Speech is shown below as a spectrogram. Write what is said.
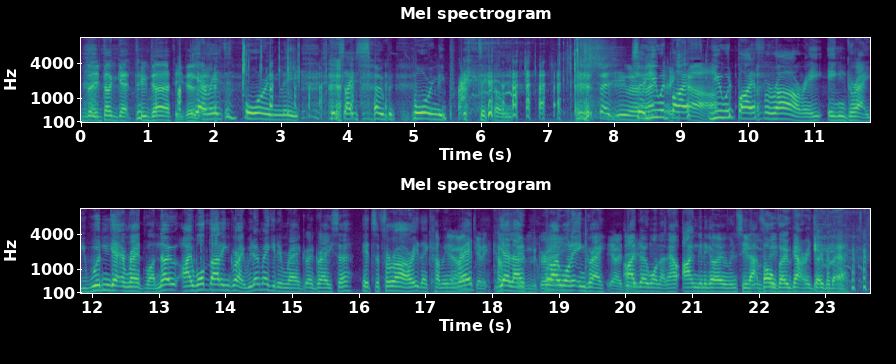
it doesn't get too dirty, does yeah, it? Yeah, it's just boringly, it's like so boringly practical. you so you would buy a, you would buy a Ferrari in grey. You wouldn't get a red one. No, I want that in grey. We don't make it in red uh, grey, sir. It's a Ferrari. They come in yeah, red, yellow. Well, I want it in grey. Yeah, I do. I don't want that now. I'm going to go over and see it that Volvo be... garage over there.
